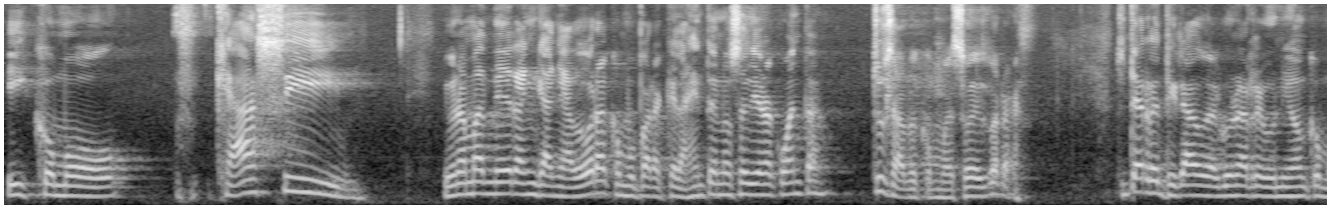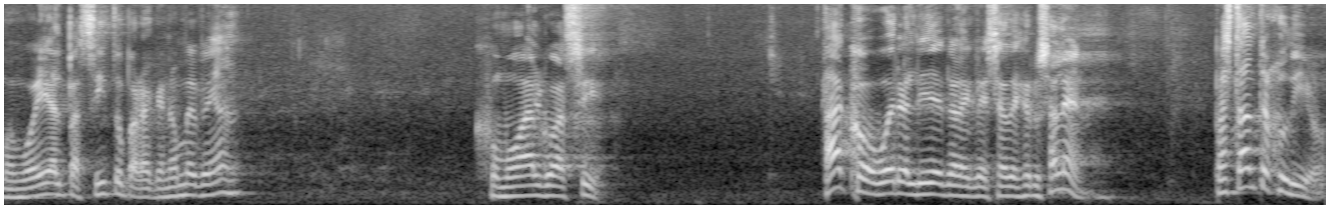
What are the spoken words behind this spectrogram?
y como casi de una manera engañadora, como para que la gente no se diera cuenta. Tú sabes cómo eso es, ¿verdad? Tú te has retirado de alguna reunión como voy al pasito para que no me vean. Como algo así. Jacobo era el líder de la iglesia de Jerusalén bastante judío.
